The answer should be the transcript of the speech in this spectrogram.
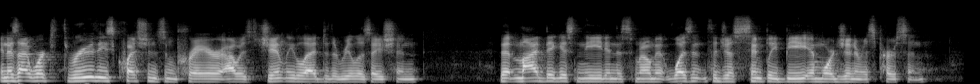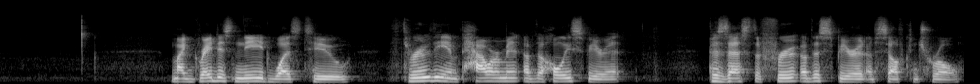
And as I worked through these questions in prayer, I was gently led to the realization that my biggest need in this moment wasn't to just simply be a more generous person. My greatest need was to, through the empowerment of the Holy Spirit, possess the fruit of the Spirit of self control.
